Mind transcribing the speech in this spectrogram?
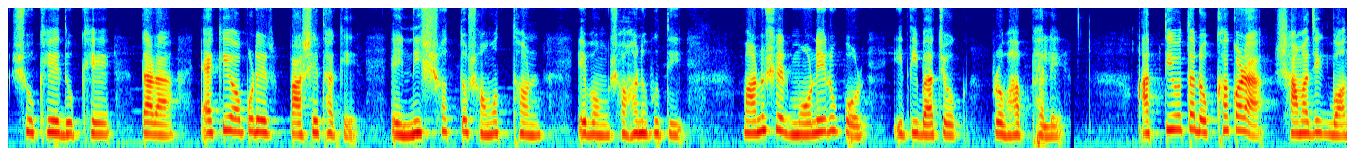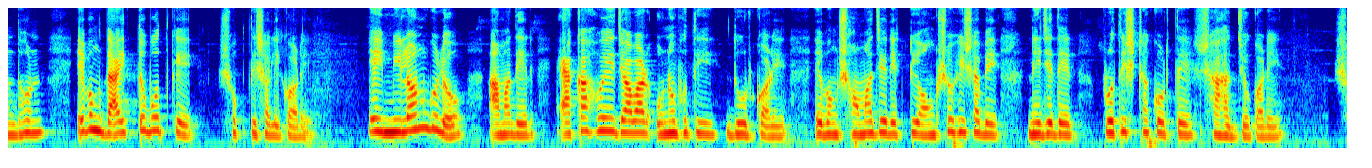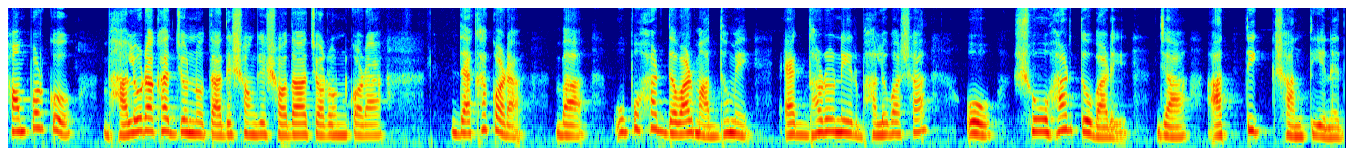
সুখে দুঃখে তারা একে অপরের পাশে থাকে। এই নিঃসত্ব সমর্থন এবং সহানুভূতি মানুষের মনের উপর ইতিবাচক প্রভাব ফেলে। আত্মীয়তা রক্ষা করা সামাজিক বন্ধন এবং দায়িত্ববোধকে শক্তিশালী করে। এই মিলনগুলো আমাদের একা হয়ে যাওয়ার অনুভূতি দূর করে এবং সমাজের একটি অংশ হিসাবে নিজেদের প্রতিষ্ঠা করতে সাহায্য করে। সম্পর্ক ভালো রাখার জন্য তাদের সঙ্গে সদাচরণ করা, দেখা করা বা উপহার দেওয়ার মাধ্যমে এক ধরনের ভালোবাসা ও সৌহার্দ্য বাড়ে যা আত্মিক শান্তি এনে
